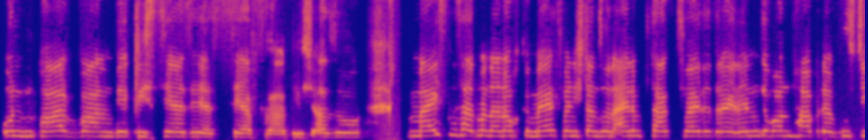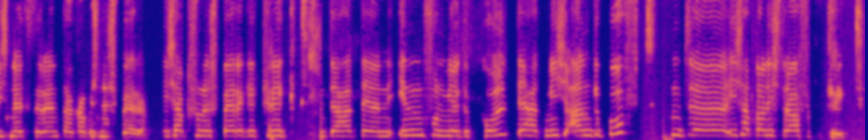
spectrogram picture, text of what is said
Und ein paar waren wirklich sehr, sehr, sehr fraglich. Also meistens hat man dann auch gemerkt, wenn ich dann so an einem Tag zwei oder drei Rennen gewonnen habe, dann wusste ich, nächsten Renntag habe ich eine Sperre. Ich habe schon eine Sperre gekriegt. Da hat der innen von mir gepult, der hat mich angepufft und äh, ich habe dann die Strafe gekriegt.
